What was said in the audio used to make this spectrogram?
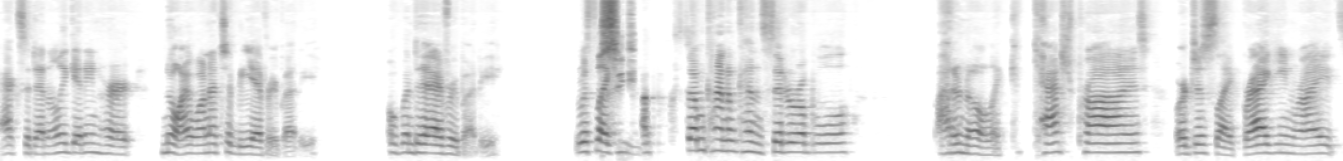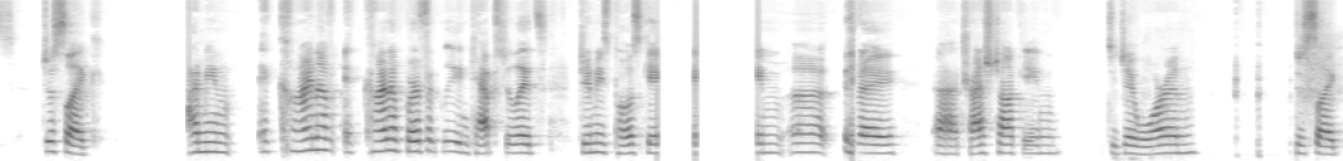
accidentally getting hurt. No, I want it to be everybody, open to everybody, with like a, some kind of considerable, I don't know, like cash prize or just like bragging rights. Just like, I mean, it kind of it kind of perfectly encapsulates Jimmy's post game uh, today, uh, trash talking TJ Warren. Just like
